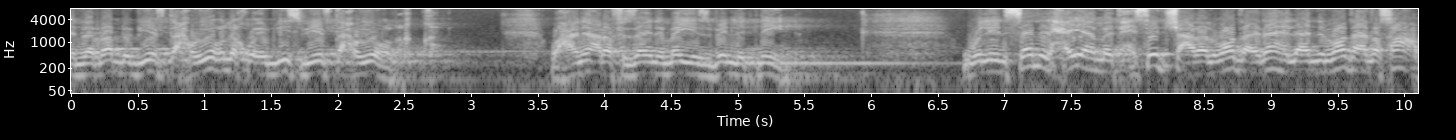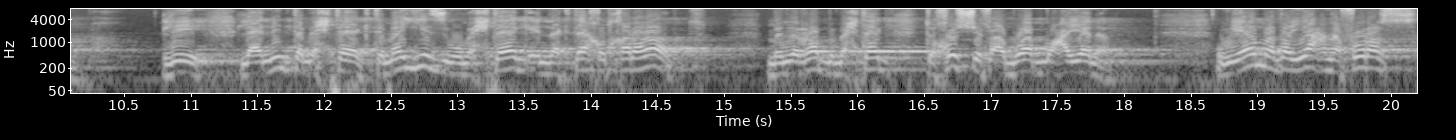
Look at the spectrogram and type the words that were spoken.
إن الرب بيفتح ويغلق وإبليس بيفتح ويغلق. وهنعرف إزاي نميز بين الاثنين والإنسان الحقيقة ما تحسدش على الوضع ده لأن الوضع ده صعب. ليه؟ لأن أنت محتاج تميز ومحتاج إنك تاخد قرارات. من الرب محتاج تخش في أبواب معينة. وياما ضيعنا فرص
